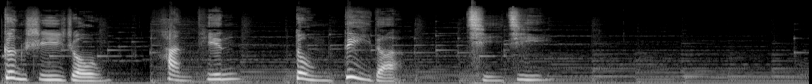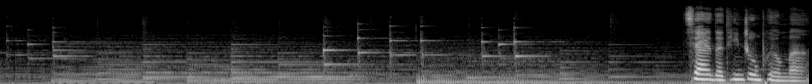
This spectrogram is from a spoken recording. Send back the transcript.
更是一种撼天动地的。奇迹，亲爱的听众朋友们，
